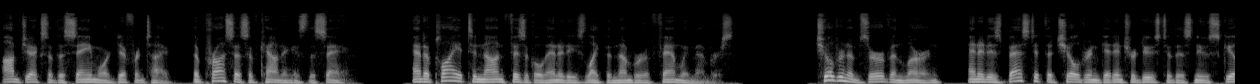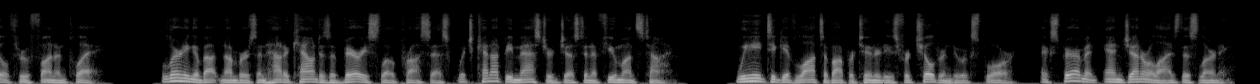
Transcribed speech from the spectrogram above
objects of the same or different type, the process of counting is the same. And apply it to non physical entities like the number of family members. Children observe and learn, and it is best if the children get introduced to this new skill through fun and play. Learning about numbers and how to count is a very slow process which cannot be mastered just in a few months' time. We need to give lots of opportunities for children to explore, experiment, and generalize this learning.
